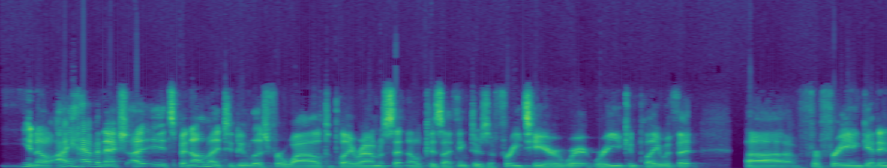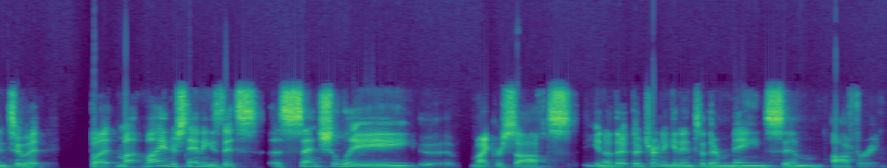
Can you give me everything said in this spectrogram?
you know, I haven't actually. I, it's been on my to do list for a while to play around with Sentinel because I think there's a free tier where where you can play with it uh, for free and get into it. But my, my understanding is it's essentially uh, Microsoft's. You know, they're they're turning it into their main SIEM offering.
